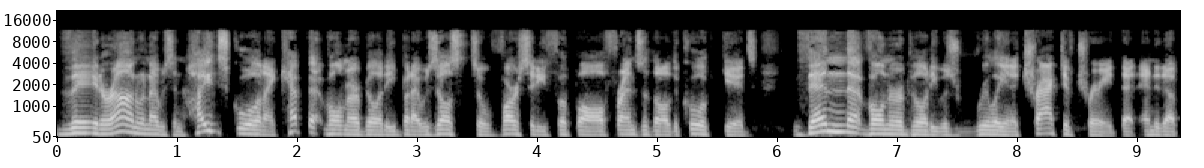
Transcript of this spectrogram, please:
Later on, when I was in high school and I kept that vulnerability, but I was also varsity football, friends with all the cool kids, then that vulnerability was really an attractive trait that ended up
